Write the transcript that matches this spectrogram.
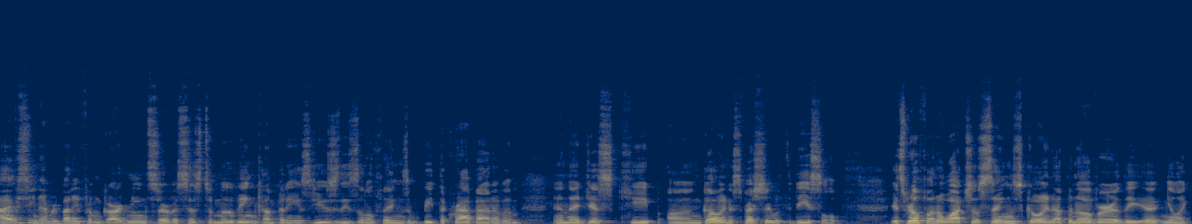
I've seen everybody from gardening services to moving companies use these little things and beat the crap out of them, and they just keep on going, especially with the diesel. It's real fun to watch those things going up and over the, uh, you know, like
